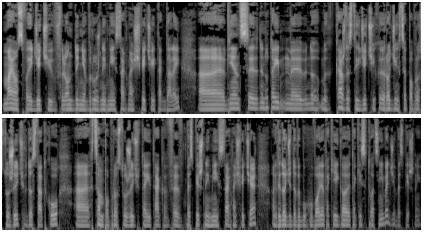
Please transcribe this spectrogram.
mają swoje dzieci w Londynie, w różnych miejscach na świecie i tak dalej, więc tutaj no, każdy z tych dzieci, rodzin chce po prostu żyć w dostatku, chcą po prostu żyć tutaj tak w, w bezpiecznych miejscach na świecie, a gdy dojdzie do wybuchu wojny, takiego, takiej sytuacji nie będzie bezpiecznej.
